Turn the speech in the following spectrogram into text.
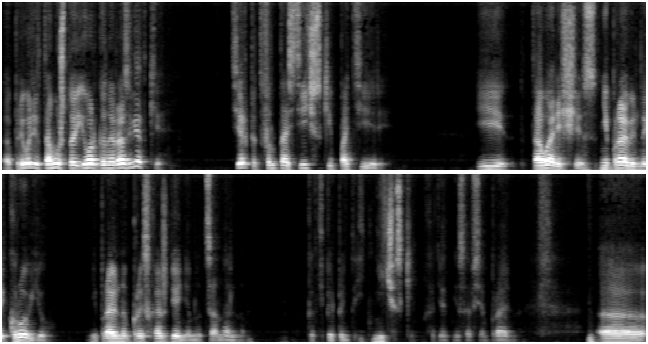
э, приводит к тому, что и органы разведки терпят фантастические потери. И товарищи с неправильной кровью, неправильным происхождением национальным, как теперь принято, этническим, хотя это не совсем правильно, э,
